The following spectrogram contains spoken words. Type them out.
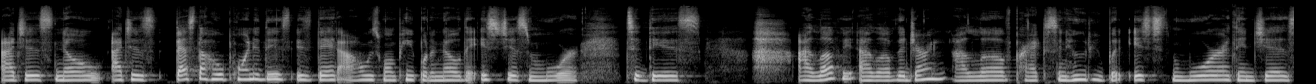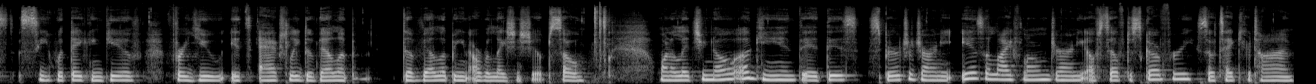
I just know, I just, that's the whole point of this is that I always want people to know that it's just more to this. I love it. I love the journey. I love practicing hoodoo, but it's more than just see what they can give for you. It's actually develop developing a relationship. So, want to let you know again that this spiritual journey is a lifelong journey of self discovery. So, take your time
